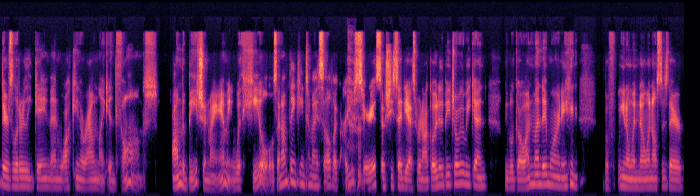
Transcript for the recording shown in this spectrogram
there's literally gay men walking around like in thongs on the beach in Miami with heels. And I'm thinking to myself, like, are you serious? so she said, yes, we're not going to the beach over the weekend. We will go on Monday morning, before, you know, when no one else is there.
